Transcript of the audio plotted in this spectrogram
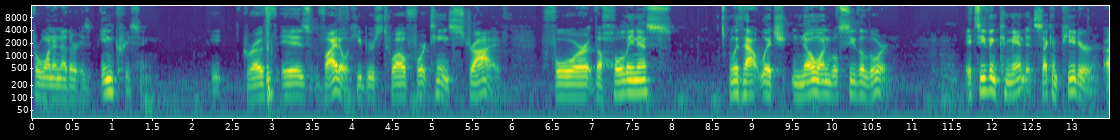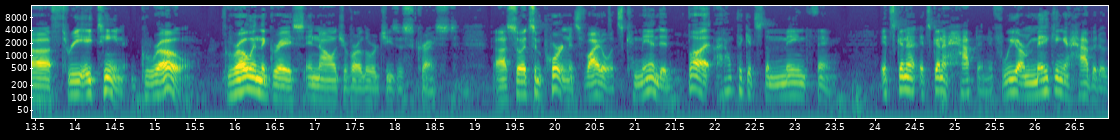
for one another is increasing. Growth is vital. Hebrews 12 14. Strive for the holiness without which no one will see the Lord. It's even commanded. 2 Peter uh, 3.18, grow. Grow in the grace and knowledge of our Lord Jesus Christ. Uh, so it's important, it's vital, it's commanded, but I don't think it's the main thing it's gonna it's gonna happen if we are making a habit of,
